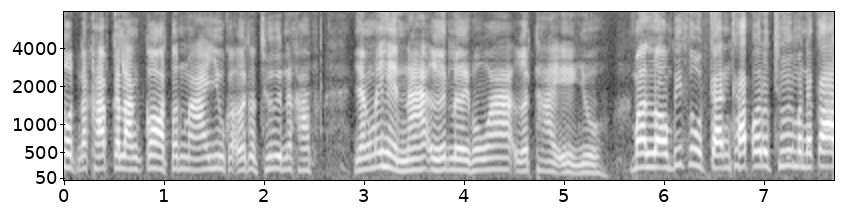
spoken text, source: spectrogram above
สดๆนะครับกำลังกอดต้นไม้อยู่กับเอิร์ธสดชื่นนะครับ ยังไม่เห็นหน้าเอิร์ธเลยเพราะว่าเอิร์ธถ่ายเองอยู่ มาลองพิสูจน์กันครับเอิร์ธสดชื่นบรรยากาศ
